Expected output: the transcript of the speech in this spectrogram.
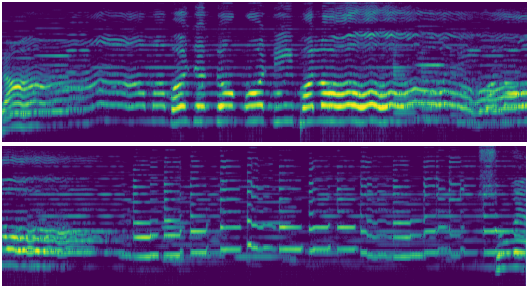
રામ ભજતો કોટી ભલો. સુવે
